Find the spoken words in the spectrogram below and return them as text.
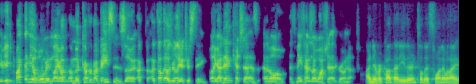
if he might be a woman like i'm, I'm gonna cover my bases. So I, I thought that was really interesting. Like i didn't catch that as, at all as many times I watched that growing up. I never caught that either until this one. And when I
